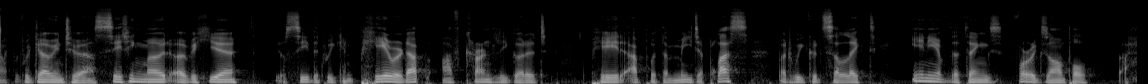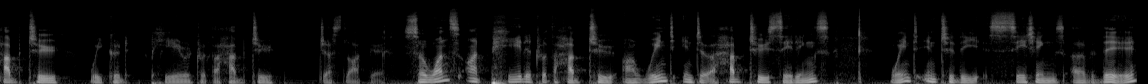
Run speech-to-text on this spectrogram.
Now, if we go into our setting mode over here, you'll see that we can pair it up. I've currently got it paired up with a Meter Plus, but we could select any of the things. For example, the Hub 2, we could pair it with the Hub 2 just like that. So once I paired it with the Hub 2, I went into the Hub 2 settings, went into the settings over there,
